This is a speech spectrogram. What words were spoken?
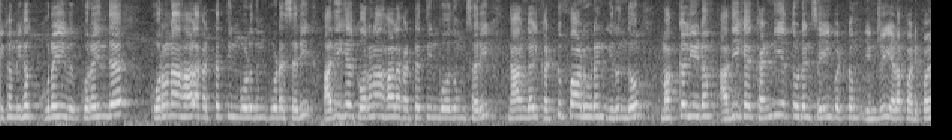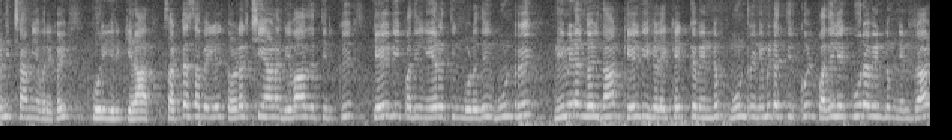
மிக மிக குறைவு குறைந்த கொரோனா காலகட்டத்தின் பொழுதும் கூட சரி அதிக கொரோனா காலகட்டத்தின் போதும் சரி நாங்கள் கட்டுப்பாடுடன் இருந்தோம். மக்களிடம் அதிக கண்ணியத்துடன் செயல்பட்டும் என்று எடப்பாடி பழனிசாமி அவர்கள் கூறியிருக்கிறார். சட்டசபையில் தொடர்ச்சியான விவாதத்திற்கு கேள்வி பதில் நேரத்தின் பொழுது மூன்று நிமிடங்கள் தான் கேள்விகளை கேட்க வேண்டும். மூன்று நிமிடத்திற்குள் பதிலை கூற வேண்டும் என்றால்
